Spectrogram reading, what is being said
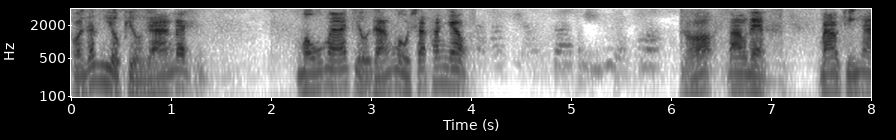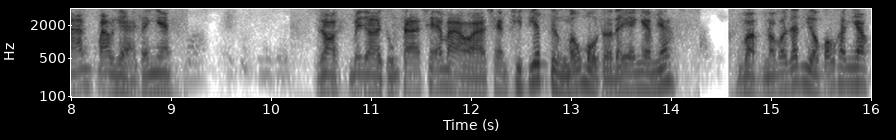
Có rất nhiều kiểu dáng đây, mẫu mã kiểu dáng màu sắc khác nhau đó, bao đẹp, bao chính hãng, bao rẻ cho anh em. Rồi, bây giờ chúng ta sẽ vào à, xem chi tiết từng mẫu một ở đây anh em nhé. Vâng nó có rất nhiều mẫu khác nhau.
